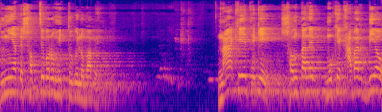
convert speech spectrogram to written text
দুনিয়াতে সবচেয়ে বড় মিথ্যু কইল বাবে না খেয়ে থেকে সন্তানের মুখে খাবার দিয়েও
